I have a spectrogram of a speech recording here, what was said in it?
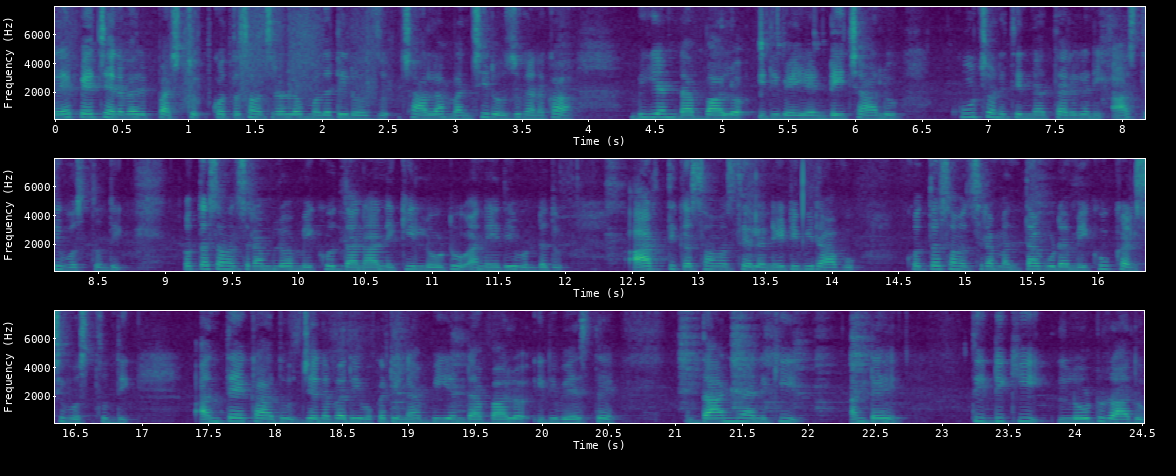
రేపే జనవరి ఫస్ట్ కొత్త సంవత్సరంలో మొదటి రోజు. చాలా మంచి రోజు గనక బియ్యం డబ్బాలో ఇది వేయండి చాలు. కూర్చొని తిన్న తరగని ఆస్తి వస్తుంది. కొత్త సంవత్సరంలో మీకు ధనానికి లోటు అనేది ఉండదు. ఆర్థిక సమస్యలనేటివి రావు. కొత్త సంవత్సరం అంతా కూడా మీకు కలిసి వస్తుంది. అంతేకాదు జనవరి ఒకటిన బియ్యం డబ్బాలో ఇది వేస్తే ధాన్యానికి అంటే తిండికి లోటు రాదు.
